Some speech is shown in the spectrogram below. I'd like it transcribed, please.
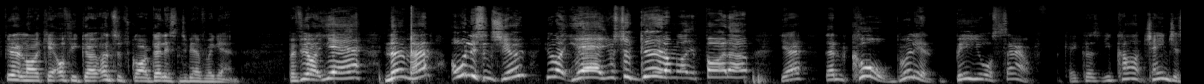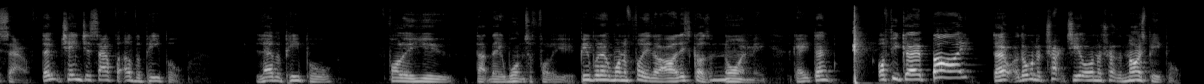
If you don't like it, off you go. Unsubscribe. Don't listen to me ever again. But if you're like, yeah, no, man, I want to listen to you. You're like, yeah, you're so good. I'm like, fired up. Yeah, then cool, brilliant. Be yourself. Okay, because you can't change yourself. Don't change yourself for other people. Let other people follow you that they want to follow you. People don't want to follow you. They're like, oh, this guy's annoying me. Okay, don't. Off you go. Bye. Don't. I don't want to attract you. I want to attract the nice people.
